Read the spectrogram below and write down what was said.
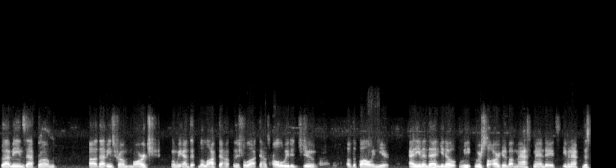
So that means that from uh, that means from March when we had the, the lockdown, initial lockdowns, all the way to June of the following year. And even then, you know, we we're still arguing about mask mandates even after this.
